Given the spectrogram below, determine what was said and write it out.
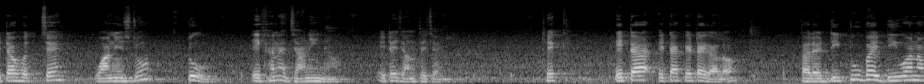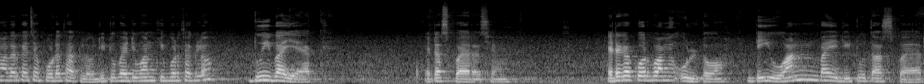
এটা হচ্ছে ওয়ান ইজ টু টু এখানে জানি না, এটাই জানতে চাই। ঠিক? এটা এটা কেটে গেল। তাহলে D two by D one আমাদের কাছে পড়ে থাকল। D two by D one কী পড়ে থাকল? দুই বাই এক। এটা স্কোয়ার আছে। এটাকে করব আমি উল্টো। D one by D two তার স্কোয়ার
